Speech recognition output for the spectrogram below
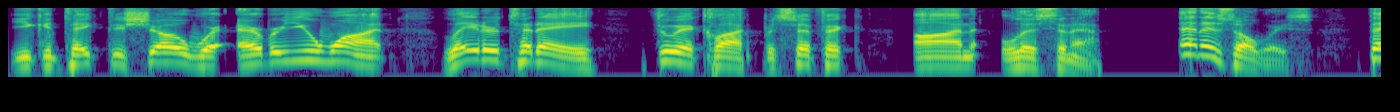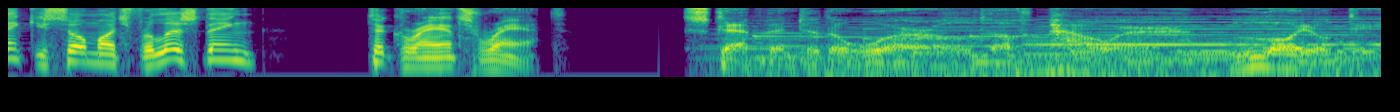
You can take the show wherever you want later today, 3 o'clock Pacific on Listen App. And as always, thank you so much for listening to Grant's Rant. Step into the world of power, loyalty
